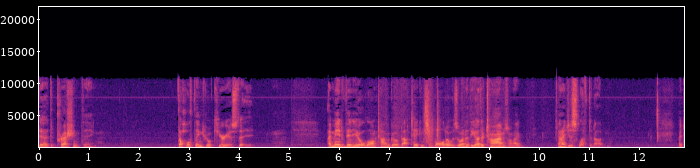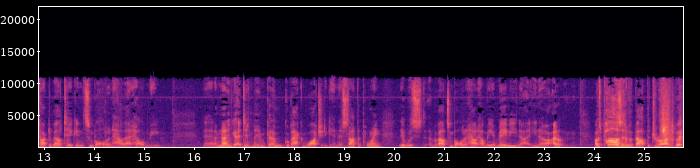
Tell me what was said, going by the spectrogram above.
the depression thing. The whole thing's real curious. I made a video a long time ago about taking Cymbalta. It was one of the other times when I, and I just left it up. I talked about taking Cymbalta and how that helped me. And I'm not even, I didn't even gonna go back and watch it again. It's not the point. It was about Cymbalta and how it helped me, or maybe, you know, I don't, I was positive about the drug, but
